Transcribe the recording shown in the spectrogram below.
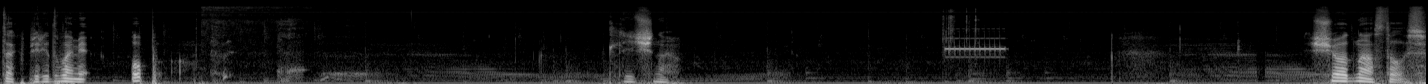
Так, перед вами... Оп. Отлично. Еще одна осталась.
